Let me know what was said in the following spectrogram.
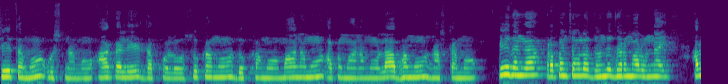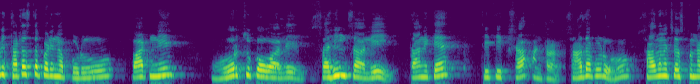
శీతము ఉష్ణము ఆకలి దప్పులు సుఖము దుఃఖము మానము అపమానము లాభము నష్టము. ఈ విధంగా ప్రపంచంలో ద్వంద్వ ధర్మాలు ఉన్నాయి. అవి తటస్థపడినప్పుడు వాటిని ఓర్చుకోవాలి సహించాలి. దానికే తితిక్ష అంటారు. సాధకుడు సాధన చేస్తున్న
